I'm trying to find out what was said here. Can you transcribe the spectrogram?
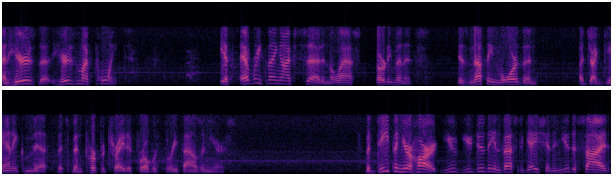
And here's the here's my point. If everything I've said in the last 30 minutes is nothing more than a gigantic myth that's been perpetrated for over 3,000 years, But deep in your heart, you you do the investigation and you decide,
